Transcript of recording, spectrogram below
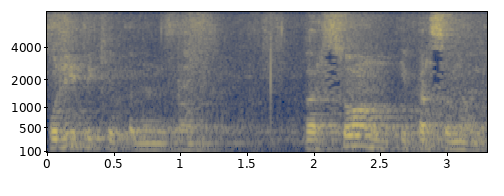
Політиків, там, я не знаю, персон і персоналів.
